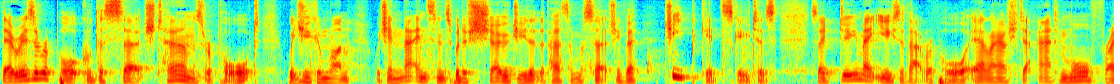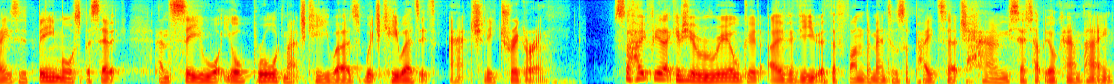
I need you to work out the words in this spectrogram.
there is a report called the search terms report, which you can run, which in that instance would have showed you that the person was searching for cheap kids scooters. So do make use of that report. It allows you to add more phrases, be more specific, and see what your broad match keywords, which keywords it's actually triggering. So, hopefully, that gives you a real good overview of the fundamentals of paid search, how you set up your campaign.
